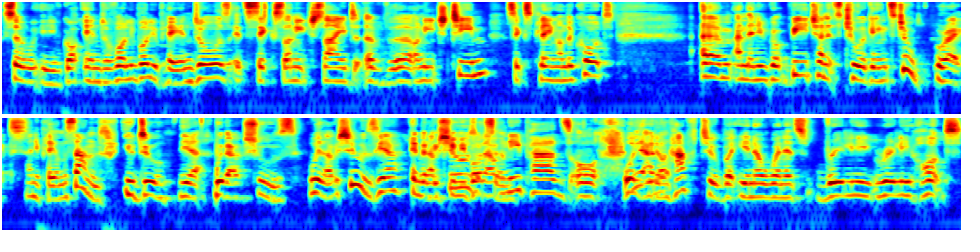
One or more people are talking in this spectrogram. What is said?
So you've got indoor volleyball. You play indoors. It's six on each side of the on each team. Six playing on the court. Um, and then you've got beach, and it's two against two, Right. and you play on the sand You do. Yeah. Without shoes. without shoes. Yeah, In without shoes, without knee pads, or well, Yeah, you don't have to, but you know when it's really really hot.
